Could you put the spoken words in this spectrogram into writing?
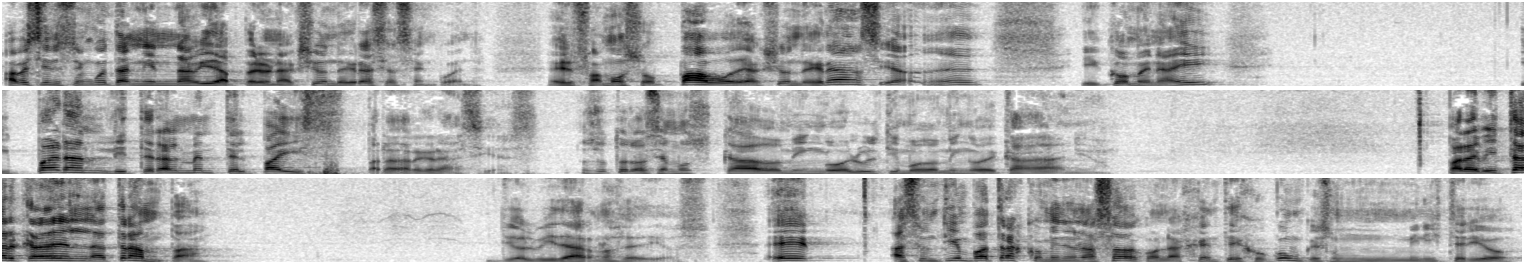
A veces no se encuentran ni en Navidad, pero en Acción de Gracia se encuentran. El famoso pavo de Acción de Gracia, ¿eh? y comen ahí, y paran literalmente el país para dar gracias. Nosotros lo hacemos cada domingo, el último domingo de cada año. Para evitar caer en la trampa de olvidarnos de Dios. Eh, hace un tiempo atrás comiendo un asado con la gente de Jucum, que es un ministerio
